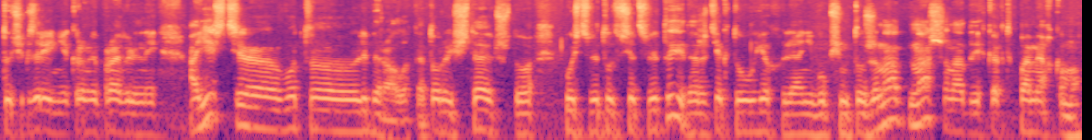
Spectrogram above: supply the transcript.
точек зрения, кроме правильной. А есть вот либералы, которые считают, что пусть цветут все цветы, и даже те, кто уехали, они, в общем, тоже наши, надо их как-то по-мягкому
